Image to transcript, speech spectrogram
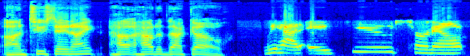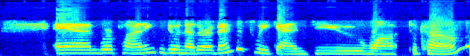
on Tuesday night. How how did that go? We had a huge turnout, and we're planning to do another event this weekend. Do you want to come?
